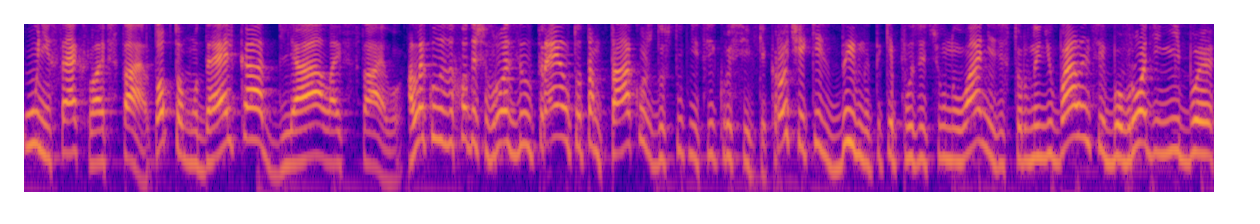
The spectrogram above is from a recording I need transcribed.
Unisex Lifestyle, тобто моделька для лайфстайлу. Але коли заходиш в розділ трейл, то там також доступні ці кросівки. Коротше, якесь дивне таке позиціонування зі сторони New Balance, бо вроді ніби.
